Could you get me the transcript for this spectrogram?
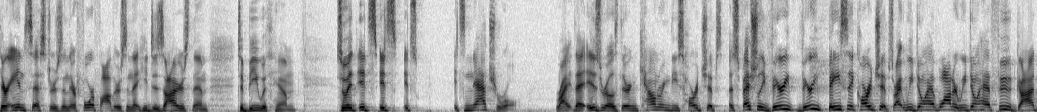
their ancestors and their forefathers and that he desires them to be with him. So it, it's, it's, it's, it's natural, right, that Israel, as they're encountering these hardships, especially very, very basic hardships, right? We don't have water, we don't have food, God.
